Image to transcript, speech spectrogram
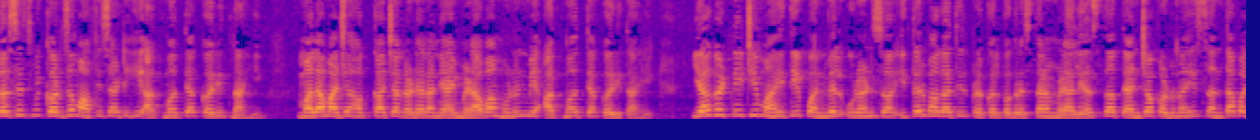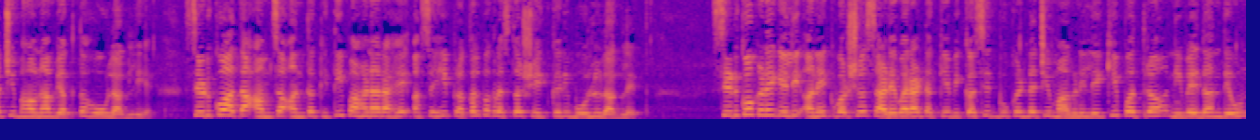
तसेच मी कर्जमाफीसाठी ही आत्महत्या करीत नाही. मला माझ्या हक्काच्या लढ्याला न्याय मिळावा म्हणून मी आत्महत्या करीत आहे. या घटनेची माहिती पनवेल उरणसह इतर भागातील प्रकल्पग्रस्तांना मिळाली असता त्यांच्याकडूनही संतापाची भावना व्यक्त होऊ लागली आहे. सिडको आता आमचा अंत किती पाहणार आहे असेही प्रकल्पग्रस्त शेतकरी बोलू लागलेत. सिडकोकडे गेली अनेक वर्ष साडेबारा टक्के विकसित भूखंडाची मागणी लेखी पत्र निवेदन देऊन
